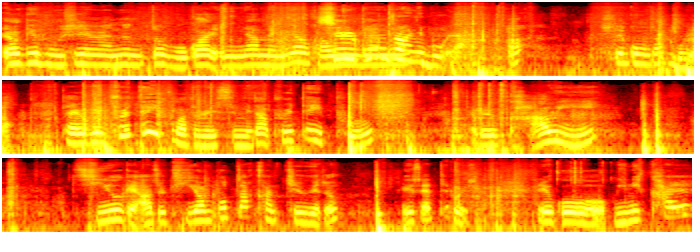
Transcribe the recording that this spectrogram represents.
여기 보시면은 또 뭐가 있냐면요. 실공장이 뭐야? 어? 실공장? 몰라. 자, 여기 풀테이프가 들어있습니다. 풀테이프. 자, 그리고 가위. 지우개. 아주 귀여운 뽀짝한 지우개죠. 이게 세트로 있어요. 그리고 미니 칼.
